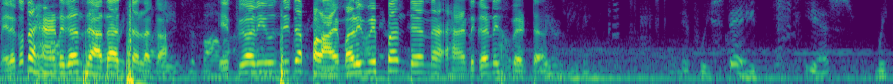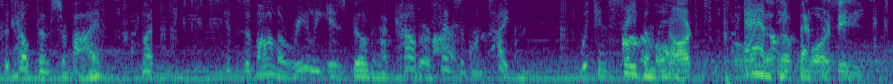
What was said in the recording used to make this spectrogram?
मेरे को तो हैंडगन ज़्यादा अच्छा लगा if you are using a primary weapon then handgun is better if we stayed yes we could help them survive but if zavala really is building a counter offensive on titan we can save them all Not and take back body. the city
